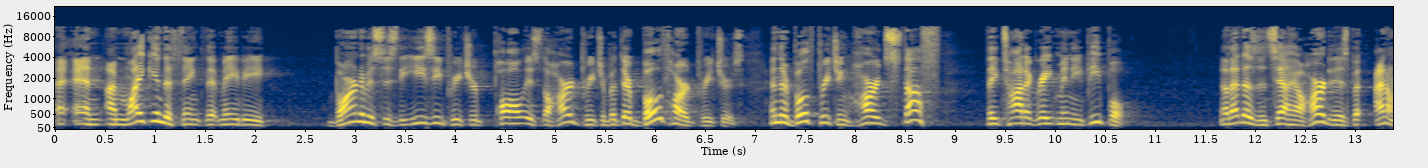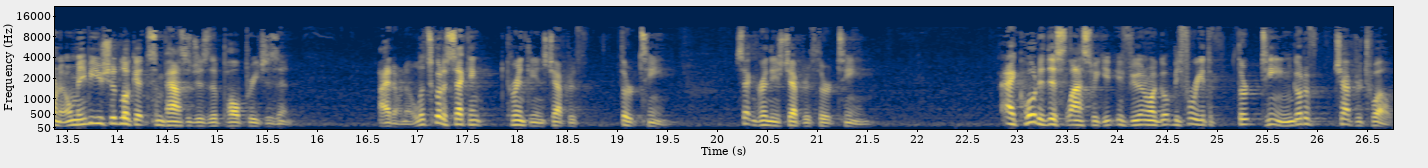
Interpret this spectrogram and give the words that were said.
And I'm likened to think that maybe Barnabas is the easy preacher, Paul is the hard preacher, but they're both hard preachers. And they're both preaching hard stuff. They taught a great many people. Now, that doesn't say how hard it is, but I don't know. Maybe you should look at some passages that Paul preaches in. I don't know. Let's go to 2 Corinthians chapter 13. 2 Corinthians chapter 13. I quoted this last week. If you want to go, before we get to 13, go to chapter 12.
